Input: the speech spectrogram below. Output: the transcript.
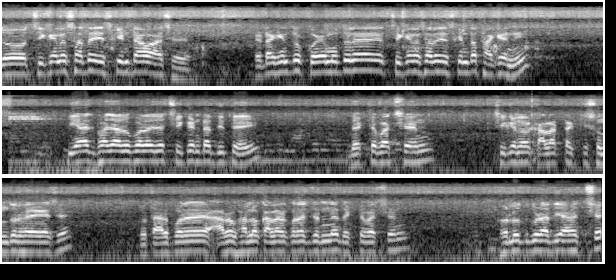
যে চিকেনের সাথে স্কিনটাও আছে। এটা কিন্তু কোয়েমুতুরে চিকেনের সাথে স্কিনটা থাকেনি। পেঁয়াজ ভাজার উপরে যে চিকেনটা দিতেই, দেখতে পাচ্ছেন, চিকেনের কালারটা কি সুন্দর হয়ে গেছে। তো তারপরে আরও ভালো কালার করার জন্য দেখতে পাচ্ছেন, হলুদ গুঁড়া দেওয়া হচ্ছে।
